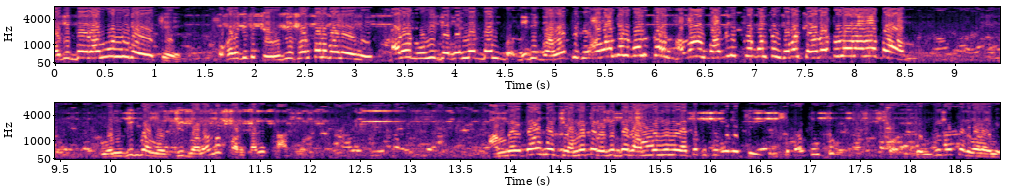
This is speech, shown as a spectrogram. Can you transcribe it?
অযোধ্যায় রাম মন্দির হয়েছে ওখানে কিন্তু কেন্দ্রীয় সরকার বানায়নি। আরে উনি জগন্নাথ ধাম যদি বানাতে কি আমাদের বলতাম, সাধারণ পাবলিককে বলতেন সবাই চড়া তুলে বানাতাম মন্দির বা মসজিদ বানানো সরকারের কাজ আমরা এটাও বলছি, আমরা তো অযোধ্যা রাম মন্দিরে এত কিছু বলেছি, সেটাও কিন্তু কেন্দ্রীয় সরকার বানায়নি।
